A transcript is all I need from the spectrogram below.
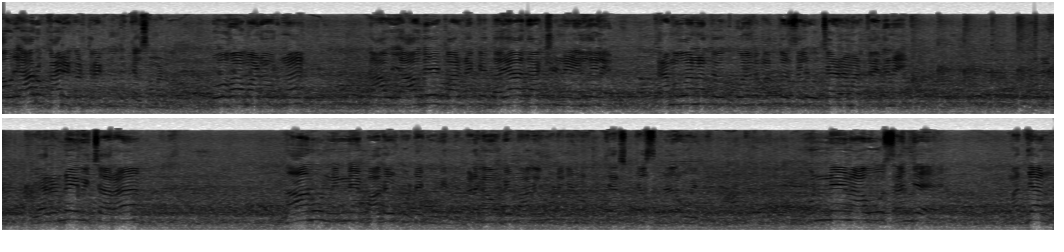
ಅವ್ರು ಯಾರು ಕಾರ್ಯಕರ್ತರಾಗಿ ಮುಂದೆ ಕೆಲಸ ಮಾಡಬೇಕು ದ್ರೋಹ ಮಾಡೋರನ್ನ ನಾವು ಯಾವುದೇ ಕಾರಣಕ್ಕೆ ದಯಾ ದಾಕ್ಷಿಣ್ಯ ಇಲ್ಲದೆ ಕ್ರಮವನ್ನು ತೆಗೆದುಕೊಂಡು ಮತ್ತೊಂದು ಸಲ ಉಚ್ಚಾರಣೆ ಮಾಡ್ತಾ ಇದ್ದೇನೆ. ಎರಡನೇ ವಿಚಾರ, ನಾನು ನಿನ್ನೆ ಬಾಗಲಕೋಟೆಗೆ ಹೋಗಿದ್ದೆ ಬೆಳಗಾವಿಗೆ ಬಾಗಲಕೋಟೆಗೆ ಕೆಲಸ ಕೆಲಸ ಮೇಲೆ ಹೋಗಿದ್ದೆ ಮೊನ್ನೆ ನಾವು ಸಂಜೆ ಮಧ್ಯಾಹ್ನ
